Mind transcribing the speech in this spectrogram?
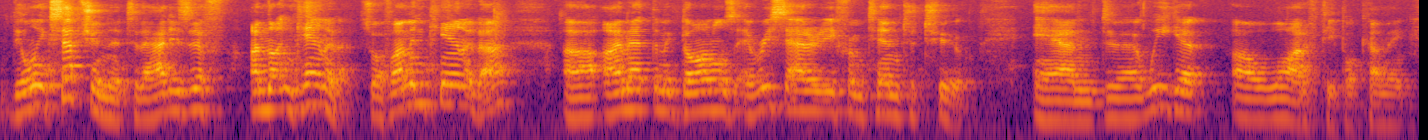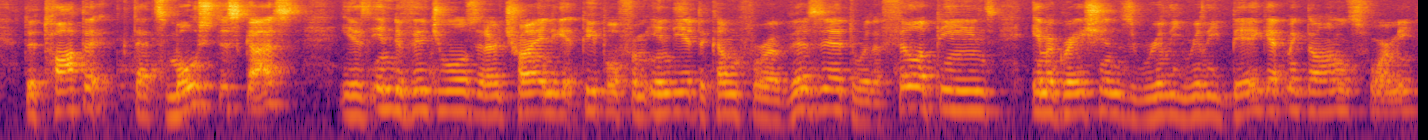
The only exception to that is if I'm not in Canada. So if I'm in Canada, uh, I'm at the McDonald's every Saturday from 10 to 2. And uh, we get a lot of people coming. The topic that's most discussed is individuals that are trying to get people from India to come for a visit or the Philippines. Immigration's really, really big at McDonald's for me.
